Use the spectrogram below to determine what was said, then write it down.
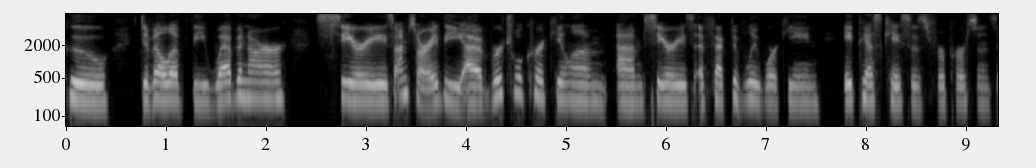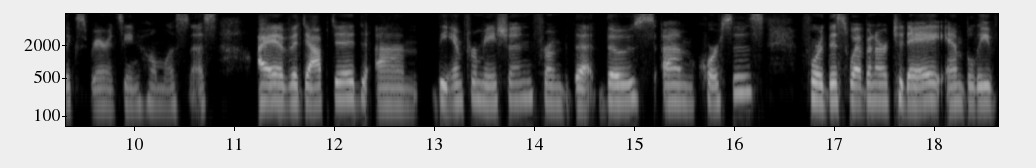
who developed the webinar series, I'm sorry, the uh, virtual curriculum um, series, Effectively Working APS Cases for Persons Experiencing Homelessness. I have adapted um, the information from the, those um, courses for this webinar today and believe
